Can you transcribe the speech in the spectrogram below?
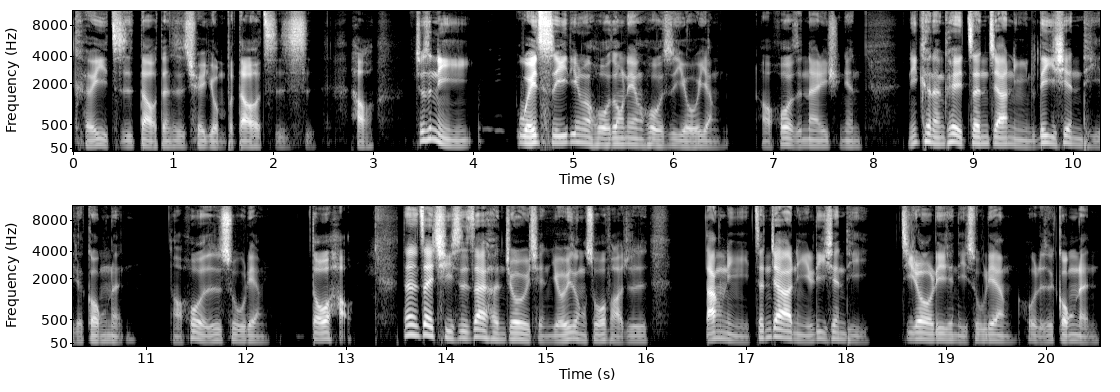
可以知道，但是却用不到的知识。好，就是你维持一定的活动量，或者是有氧，好，或者是耐力训练，你可能可以增加你立腺体的功能，啊，或者是数量都好。但是在其实，在很久以前，有一种说法就是，当你增加了你立腺体。肌肉立腺体数量或者是功能，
